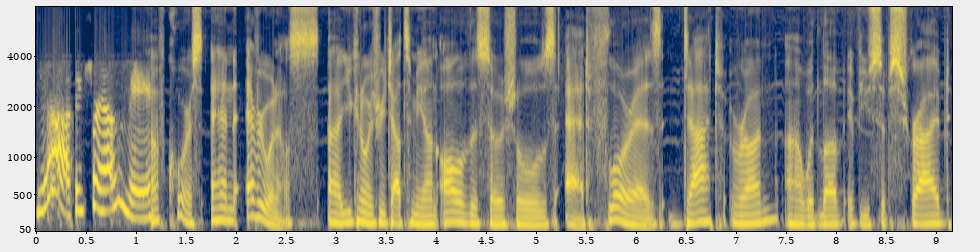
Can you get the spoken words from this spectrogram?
Yeah, thanks for having me. Of course. And everyone else, uh, you can always reach out to me on all of the socials at flores.run. Uh, would love if you subscribed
